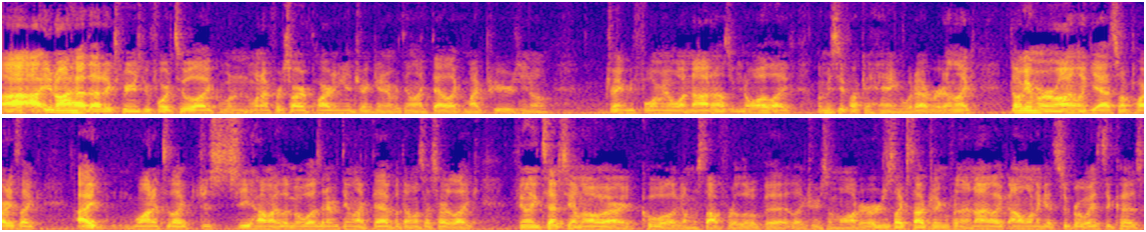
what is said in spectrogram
I, I you know I had that experience before too. Like when when I first started partying and drinking and everything like that. Like my peers, you know, drank before me and whatnot. And I was like, you know what, like let me see if I can hang, whatever. And like, don't get me wrong, like yeah, some parties like I wanted to like just see how my limit was and everything like that. But then once I started like feeling tipsy, I'm like, oh, all right, cool. Like I'm gonna stop for a little bit, like drink some water, or just like stop drinking for that night. Like I don't want to get super wasted because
